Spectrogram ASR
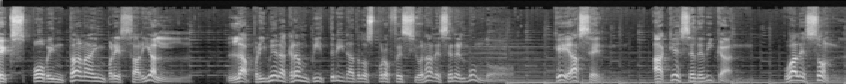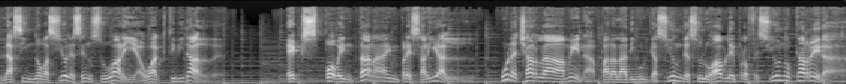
Expo Ventana Empresarial, la primera gran vitrina de los profesionales en el mundo. ¿Qué hacen? ¿A qué se dedican? ¿Cuáles son las innovaciones en su área o actividad? Expo Ventana Empresarial, una charla amena para la divulgación de su loable profesión o carrera.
